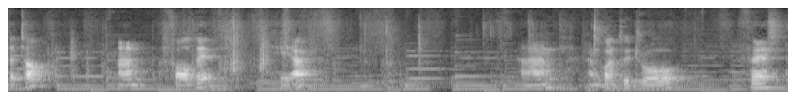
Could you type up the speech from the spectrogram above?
the top and fold it here. And I'm going to draw first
